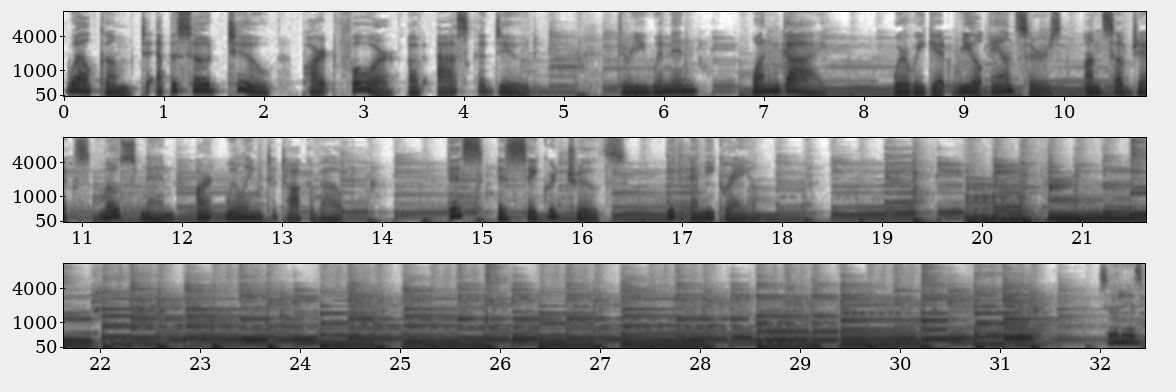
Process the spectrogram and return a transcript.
Welcome to episode 2, part 4 of Ask a Dude. Three women, one guy, where we get real answers on subjects most men aren't willing to talk about. This is Sacred Truths with Emmy Graham.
